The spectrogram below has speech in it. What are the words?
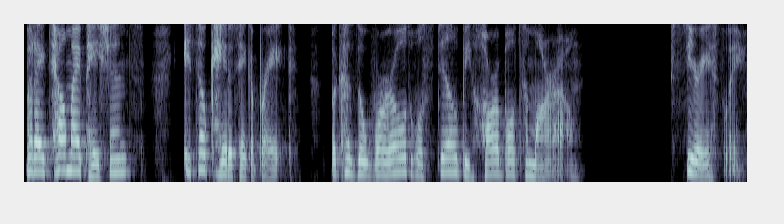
but I tell my patients it's okay to take a break because the world will still be horrible tomorrow. Seriously,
